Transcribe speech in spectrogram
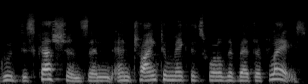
good discussions and, and trying to make this world a better place.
